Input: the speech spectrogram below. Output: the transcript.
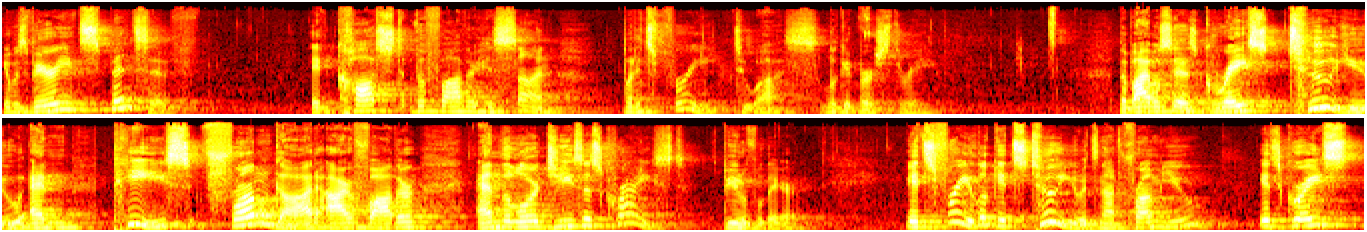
It was very expensive. It cost the Father His Son, but it's free to us. Look at verse 3. The Bible says, Grace to you and peace from God our Father and the Lord Jesus Christ. It's beautiful there. It's free. Look, it's to you. It's not from you. It's grace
